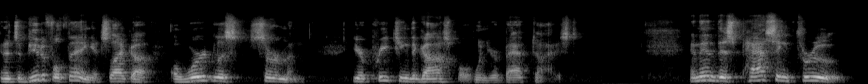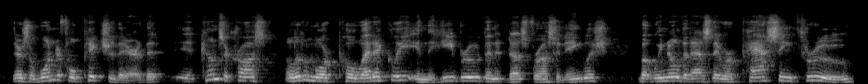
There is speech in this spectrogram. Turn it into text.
And it's a beautiful thing. It's like a, a wordless sermon. You're preaching the gospel when you're baptized. And then this passing through, there's a wonderful picture there that it comes across a little more poetically in the Hebrew than it does for us in English. But we know that as they were passing through,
